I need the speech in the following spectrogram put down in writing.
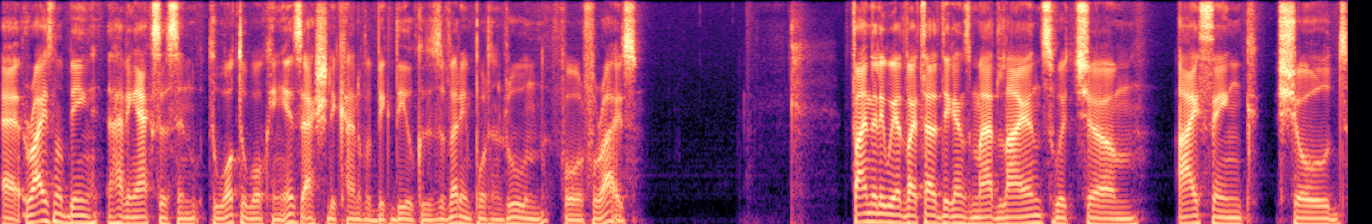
uh, Ryze not being having access in, to water walking is actually kind of a big deal because it's a very important rune for for Ryze. Finally, we had Vitality against Mad Lions, which um, I think showed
